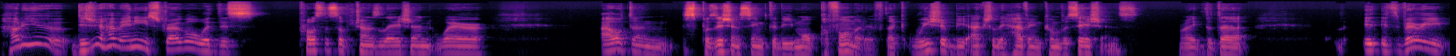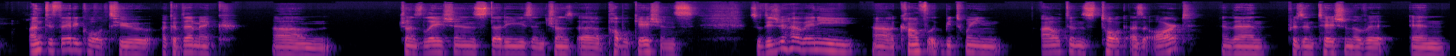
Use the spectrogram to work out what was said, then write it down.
How do you, did you have any struggle with this process of translation where Ailton's position seemed to be more performative? Like we should be actually having conversations, right? That the, it, it's very antithetical to academic um, translations, studies, and trans, uh, publications so did you have any uh, conflict between Ailton's talk as art and then presentation of it in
